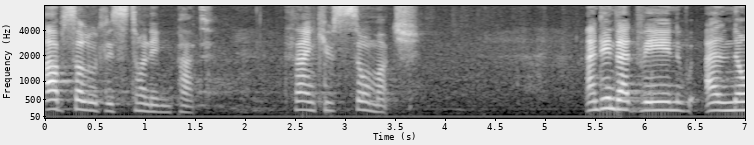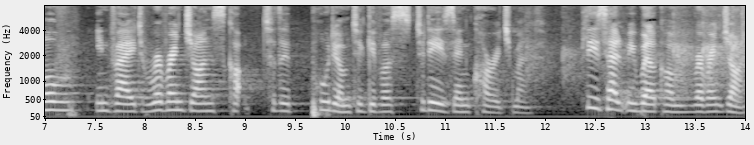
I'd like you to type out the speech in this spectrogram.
Absolutely stunning, Pat. Thank you so much. And in that vein, I'll now invite Reverend John Scott to the podium to give us today's encouragement. Please help me welcome Reverend John.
